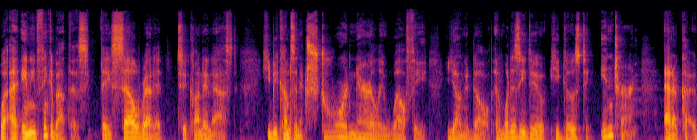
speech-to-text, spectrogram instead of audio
well, I, I mean, think about this. They sell Reddit to Condé Nast. He becomes an extraordinarily wealthy young adult. And what does he do? He goes to intern at a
